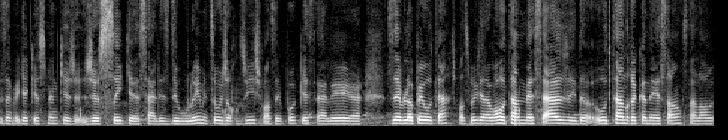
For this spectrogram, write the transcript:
ça fait quelques semaines que je, sais que ça allait se dérouler, mais aujourd'hui, je pensais pas que ça allait se développer autant. Je pensais pas que j'allais avoir autant de messages et de, autant de reconnaissance. Alors,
